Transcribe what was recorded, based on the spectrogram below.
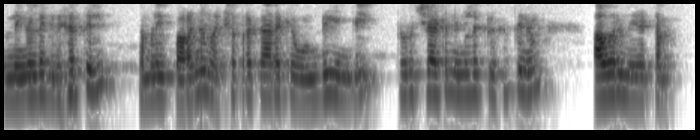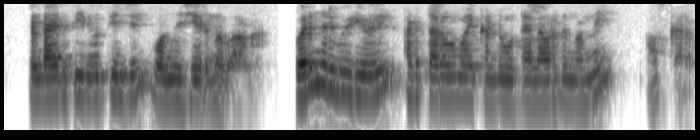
നിങ്ങളുടെ ഗൃഹത്തിൽ നമ്മൾ ഈ പറഞ്ഞ നക്ഷത്രക്കാരൊക്കെ ഉണ്ട് എങ്കിൽ തീർച്ചയായിട്ടും നിങ്ങളുടെ ഗൃഹത്തിനും ആ ഒരു നേട്ടം രണ്ടായിരത്തി ഇരുപത്തിയഞ്ചിൽ വന്നു ചേരുന്നതാണ്. വരുന്നൊരു വീഡിയോയിൽ അടുത്ത അറിവുമായി കണ്ടുമുട്ടാം എല്ലാവർക്കും നന്ദി. നമസ്കാരം.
